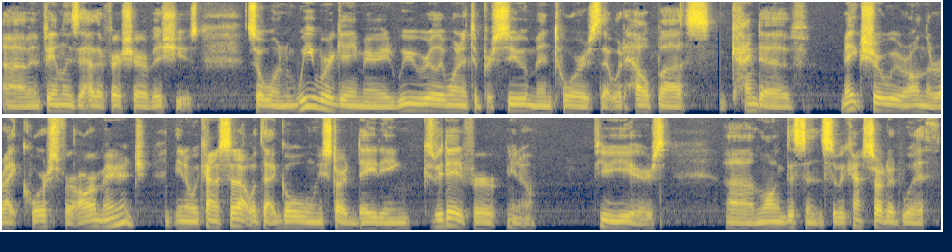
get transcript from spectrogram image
um, in families that had their fair share of issues. So when we were getting married, we really wanted to pursue mentors that would help us kind of make sure we were on the right course for our marriage. You know, we kind of set out with that goal when we started dating because we dated for, you know, a few years, um, long distance. So we kind of started with,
